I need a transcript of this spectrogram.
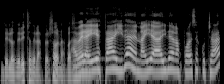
de los derechos de las personas. A ver, ahí está. ¿En Aida, Aida, ¿nos podés escuchar?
